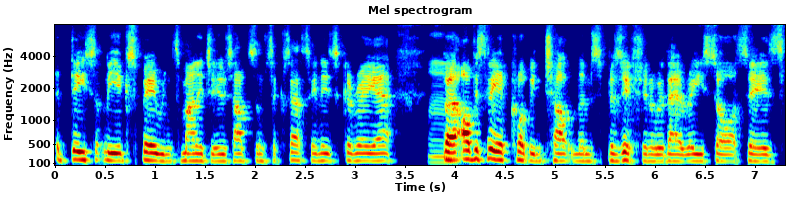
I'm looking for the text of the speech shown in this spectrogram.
a decently experienced manager who's had some success in his career. Mm. But obviously, a club in Cheltenham's position with their resources,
